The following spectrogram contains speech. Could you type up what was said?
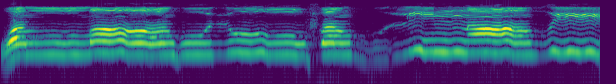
والله ذو فضل عظيم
